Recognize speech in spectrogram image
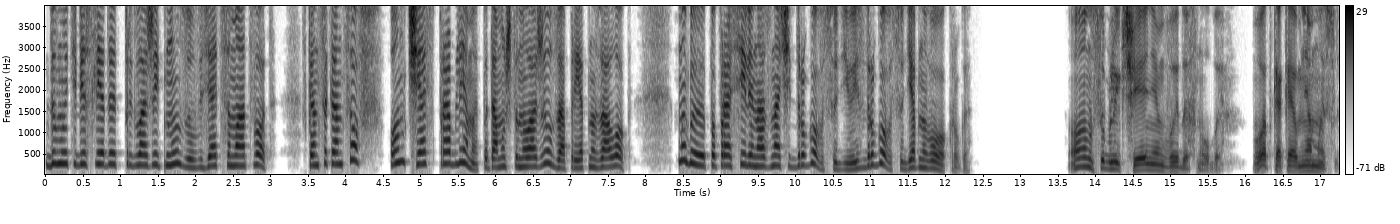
«Думаю, тебе следует предложить Нузу взять самоотвод. В конце концов, он часть проблемы, потому что наложил запрет на залог. Мы бы попросили назначить другого судью из другого судебного округа». Он с облегчением выдохнул бы. Вот какая у меня мысль.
